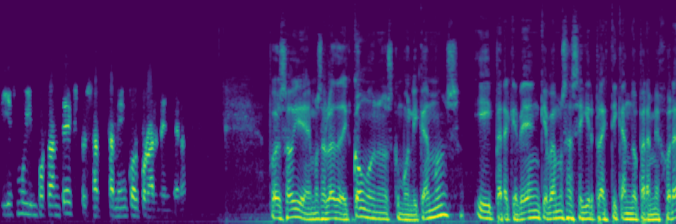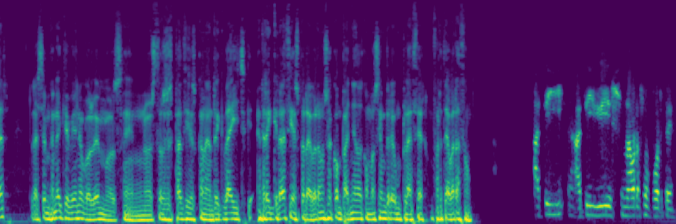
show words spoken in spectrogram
y es muy importante expresar también corporalmente, ¿no? Pues hoy hemos hablado de cómo nos comunicamos y para que vean que vamos a seguir practicando para mejorar, la semana que viene volvemos en nuestros espacios con Enrique Enrique, gracias por habernos acompañado, como siempre, un placer. Un fuerte abrazo. A ti, a ti, Luis, un abrazo fuerte.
